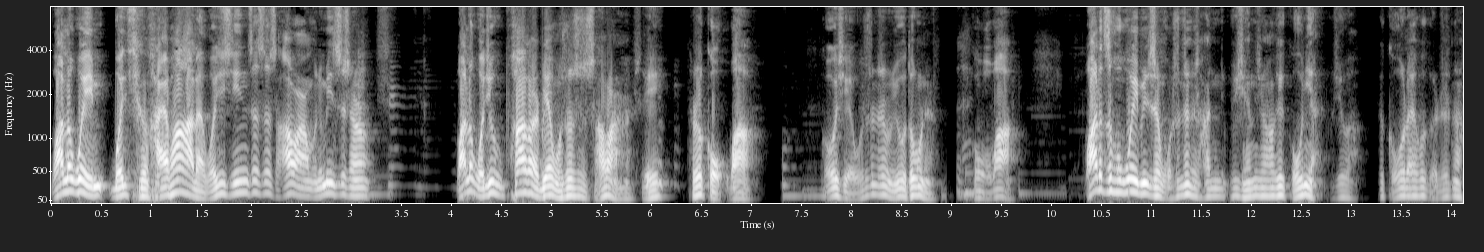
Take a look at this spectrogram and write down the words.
完了我也我挺害怕的，我就寻思这是啥玩意儿，我就没吱声。完了我就趴他耳边我说是啥玩意儿？谁？他说狗吧，狗血。我说这怎么有动静？狗吧。完了之后我也没吱声，我说那个啥你不行，那行给狗撵出去吧。这狗来回搁这呢，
